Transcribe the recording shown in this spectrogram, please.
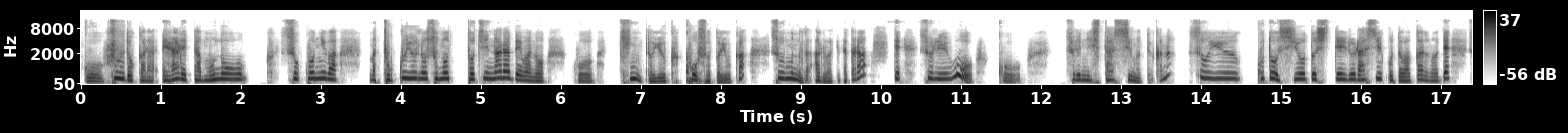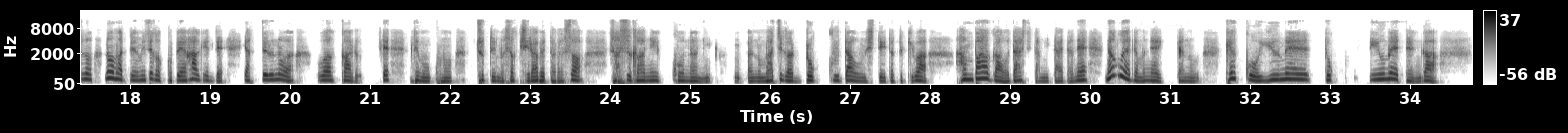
こう、風土から得られたものを、そこには、まあ、特有のその土地ならではの、こう、金というか酵素というか、そういうものがあるわけだから、で、それを、こう、それに親しむっていうかな。そういうことをしようとしているらしいことわかるので、そのノーマっていう店がコペンハーゲンでやってるのはわかる。で、でもこの、ちょっと今さっき調べたらさ、さすがに、こう何、あの、街がロックダウンしていた時は、ハンバーガーを出してたみたいだね。名古屋でもね、あの、結構有名と、有名店が、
